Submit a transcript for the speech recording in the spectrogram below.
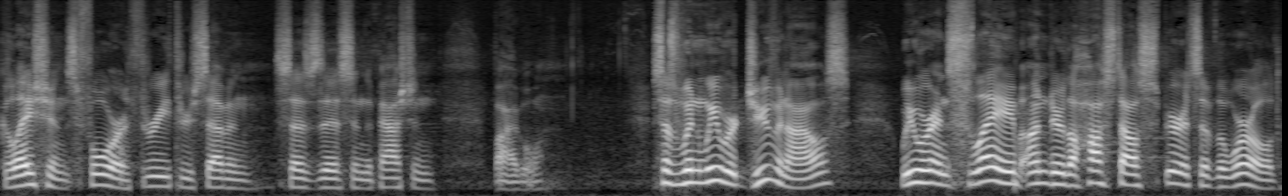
Galatians 4 3 through 7 says this in the Passion Bible. It says, When we were juveniles, we were enslaved under the hostile spirits of the world.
